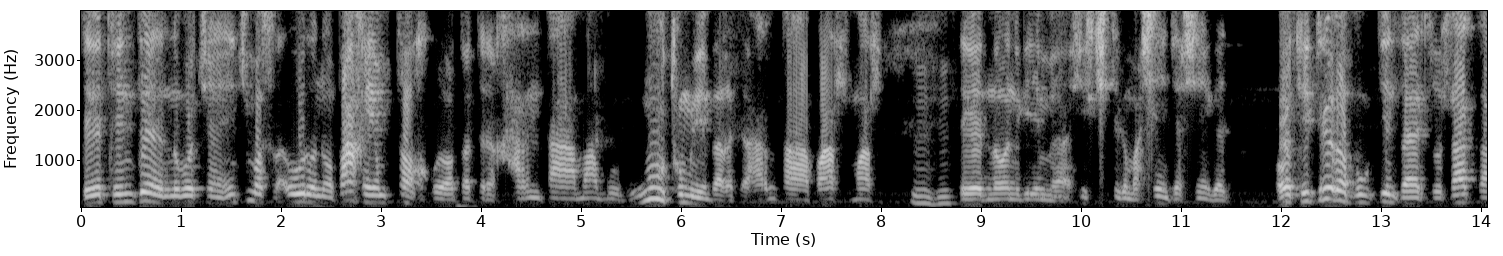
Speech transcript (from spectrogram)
Тэгээд тэндээ нөгөө чинь эн чинь бас өөрөө нөгөө баахан юмтай байхгүй одоо тэр харантаа маа үү төм юм байгаа тэр харантаа баал мал Аа. тэгээд нөгөө нэг юм хилчдэг машин жашин гэдэг Оо тэдрийгээ бүгдийг байрлуулад за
